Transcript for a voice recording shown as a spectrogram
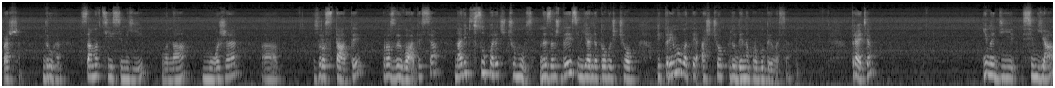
Перше. Друге, саме в цій сім'ї вона може е, зростати, розвиватися навіть всупереч чомусь. Не завжди сім'я для того, щоб підтримувати, а щоб людина пробудилася. Третє. Іноді сім'я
